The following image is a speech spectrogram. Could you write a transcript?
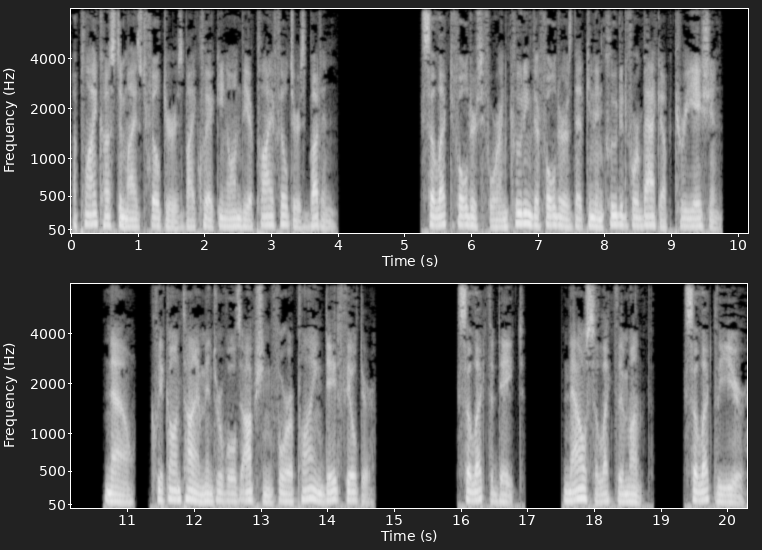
Apply customized filters by clicking on the Apply Filters button. Select folders for including the folders that can included for backup creation. Now, click on Time Intervals option for applying date filter. Select the date. Now select the month. Select the year.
